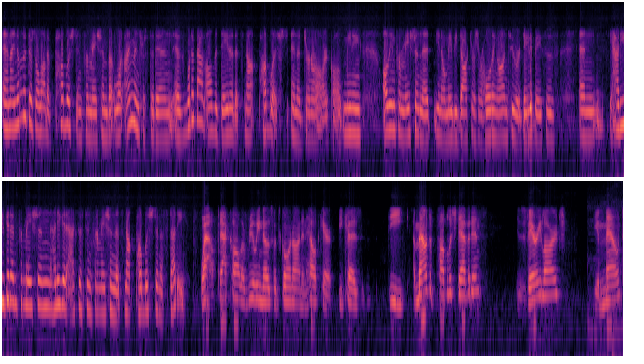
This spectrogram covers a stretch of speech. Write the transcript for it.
And I know that there's a lot of published information, but what I'm interested in is what about all the data that's not published in a journal article? Meaning, all the information that you know maybe doctors are holding on to or databases. And how do you get information? How do you get access to information that's not published in a study? Wow, that caller really knows what's going on in healthcare because the amount of published evidence is very large. The amount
